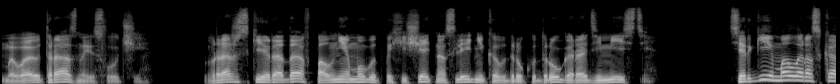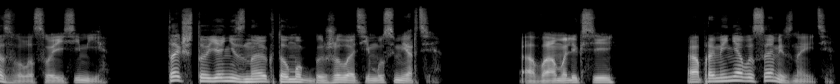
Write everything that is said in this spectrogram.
Бывают разные случаи. Вражеские рода вполне могут похищать наследников друг у друга ради мести. Сергей мало рассказывал о своей семье. Так что я не знаю, кто мог бы желать ему смерти. А вам, Алексей? А про меня вы сами знаете.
